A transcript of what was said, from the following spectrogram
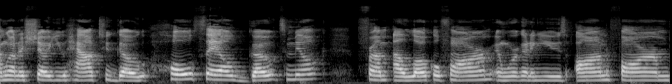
I'm going to show you how to go wholesale goat's milk from a local farm, and we're going to use on farm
